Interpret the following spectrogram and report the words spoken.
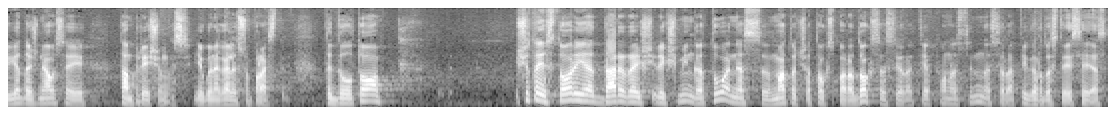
Jie dažniausiai tam priešinasi, jeigu negali suprasti. Tai dėl to šita istorija dar yra reikšminga tuo, nes, mato, čia toks paradoksas yra, tiek ponas Tininas yra apygardos teisėjas,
